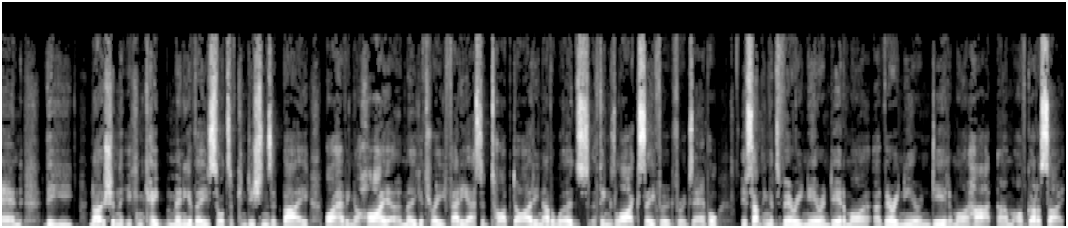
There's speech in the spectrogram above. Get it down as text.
And the notion that you can keep many of these sorts of conditions at bay by having a high omega 3 fatty acid type diet, in other words, things like seafood, for example, is something that's very near and dear to my uh, very near and dear to my heart. Um, I've got to say,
